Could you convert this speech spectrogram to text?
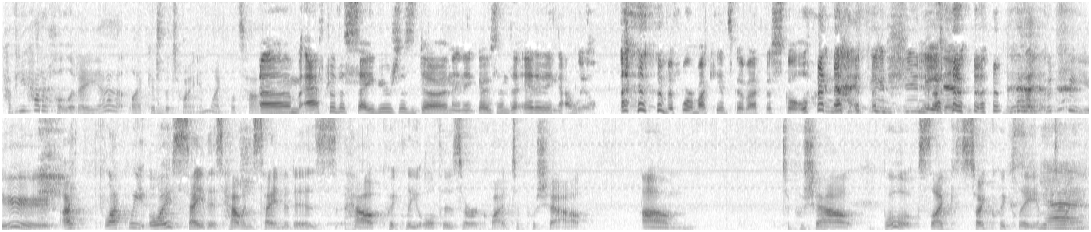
Have you had a holiday yet? Like in between? Like what's happening? Um, after the Saviors is done and it goes into editing, I will before my kids go back to school. nice. You, you need it. yeah, good for you. I like we always say this how insane it is how quickly authors are required to push out um to push out books like so quickly in Yeah. between.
